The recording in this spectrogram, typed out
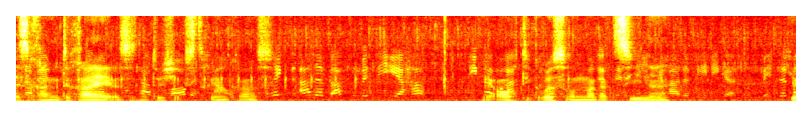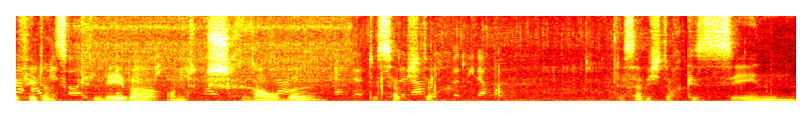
Alles Rang 3, das ist natürlich extrem krass. Hier auch die größeren Magazine. Hier fehlt uns Kleber und Schraube. Das habe ich doch... Das habe ich doch gesehen.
